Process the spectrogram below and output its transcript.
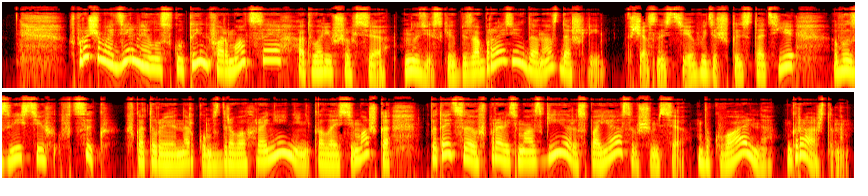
Впрочем, отдельные лоскуты информации о творившихся нудистских безобразиях до нас дошли. В частности, выдержка из статьи в «Известиях в ЦИК», в которой нарком здравоохранения Николай Симашко пытается вправить мозги распоясавшимся, буквально, гражданам.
